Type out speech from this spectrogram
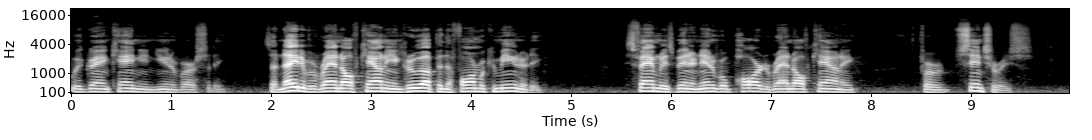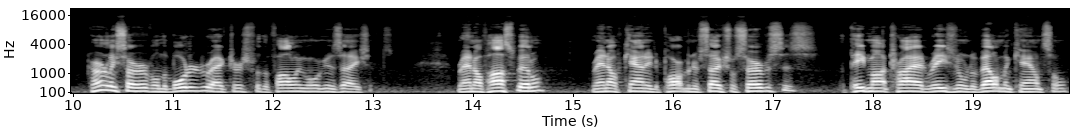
with Grand Canyon University. He's a native of Randolph County and grew up in the Farmer community. His family has been an integral part of Randolph County for centuries. Currently serve on the board of directors for the following organizations. Randolph Hospital, Randolph County Department of Social Services, the Piedmont Triad Regional Development Council,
